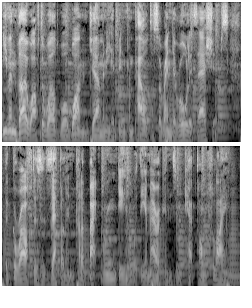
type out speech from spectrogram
Even though after World War I, Germany had been compelled to surrender all its airships, the grafters at Zeppelin cut a backroom deal with the Americans and kept on flying,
